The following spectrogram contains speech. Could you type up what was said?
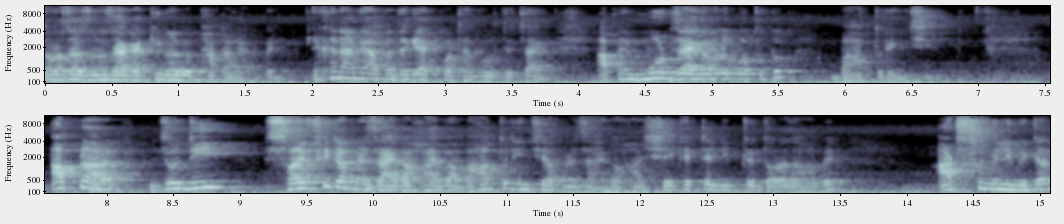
দরজার জন্য জায়গা কীভাবে ফাঁকা রাখবেন? এখানে আমি আপনাদেরকে এক কথা বলতে চাই আপনি মোট জায়গা হলো কতটুকু? বাহাত্তর ইঞ্চি। আপনার যদি ছয় ফিট আপনার জায়গা হয় বা বাহাত্তর ইঞ্চি আপনার জায়গা হয় সেই ক্ষেত্রে লিফটের দরজা হবে আটশো মিলিমিটার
